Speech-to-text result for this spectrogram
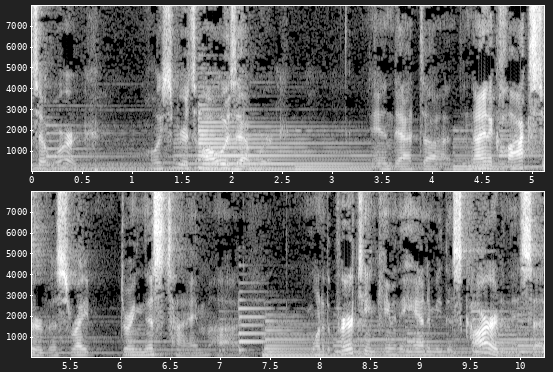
Spirit's at work. Holy Spirit's always at work. And at uh, the 9 o'clock service, right during this time, uh, one of the prayer team came and they handed me this card and they said,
